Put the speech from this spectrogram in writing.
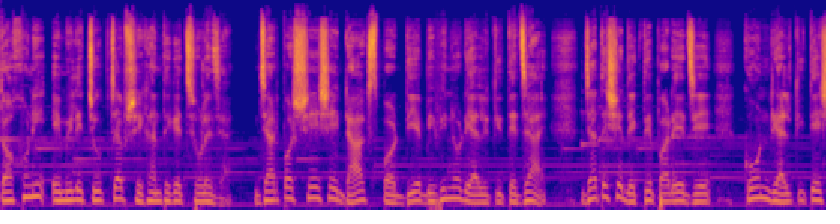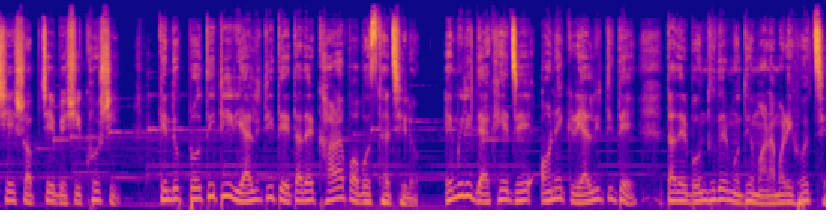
তখনই এমিলি চুপচাপ সেখান থেকে চলে যায়, যার পর সে সেই ডার্ক স্পট দিয়ে বিভিন্ন রিয়ালিটিতে যায়, যাতে সে দেখতে পারে যে কোন রিয়ালিটিতে সে সবচেয়ে বেশি খুশি। কিন্তু প্রতিটি রিয়ালিটিতে তাদের খারাপ অবস্থা ছিল। এমিলি দেখে যে অনেক রিয়ালিটিতে তাদের বন্ধুদের মধ্যে মারামারি হচ্ছে।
